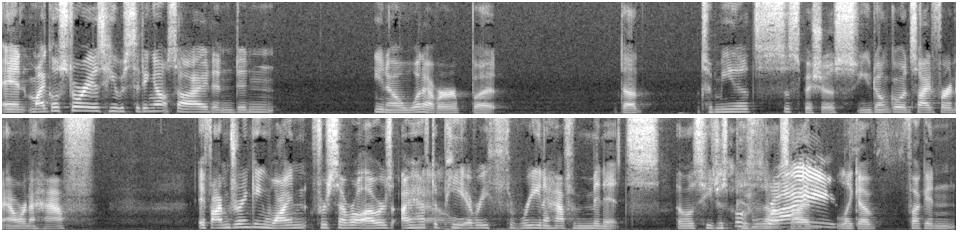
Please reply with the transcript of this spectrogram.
And Michael's story is he was sitting outside and didn't, you know, whatever, but that to me that's suspicious. You don't go inside for an hour and a half if I'm drinking wine for several hours, I have to pee every three and a half minutes, unless he just pisses Right. outside like a fucking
